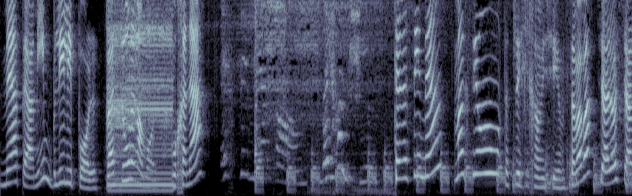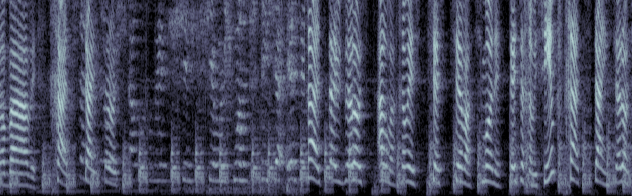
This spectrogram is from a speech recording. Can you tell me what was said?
100 פעמים בלי ליפול, ואסור לרמות. מוכנה? איך זה? תנסי 100, מקסימום תצליחי 50, סבבה? שלוש, ארבע, ו... 1, 2, 3, ארבע, חמש, שש, שבע, שמונה, תשע, עשר. 1, 2, 3, 4, 5, 6, 7, 8, 9, 50 1, 2, 3,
